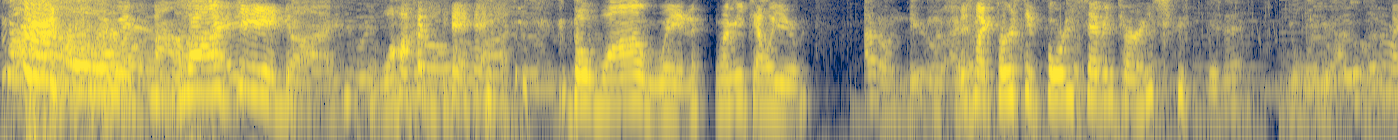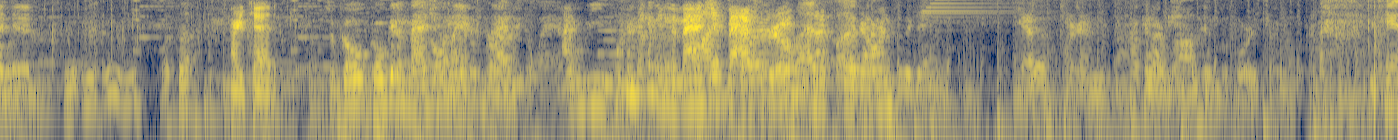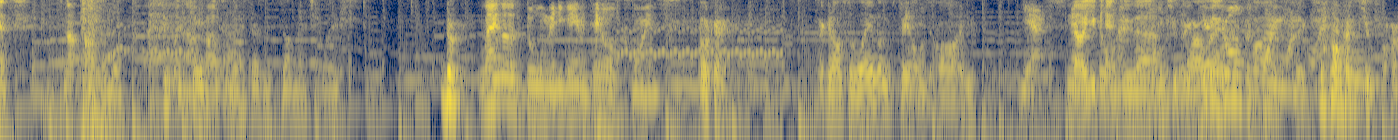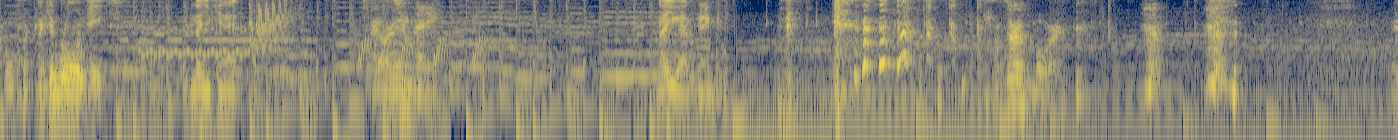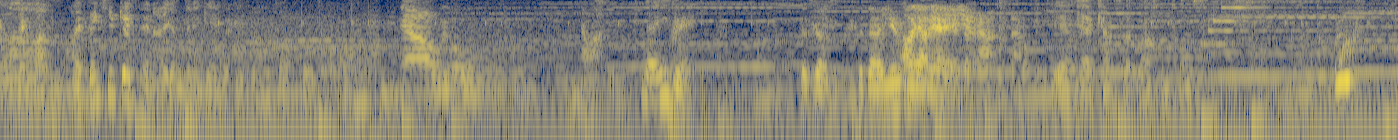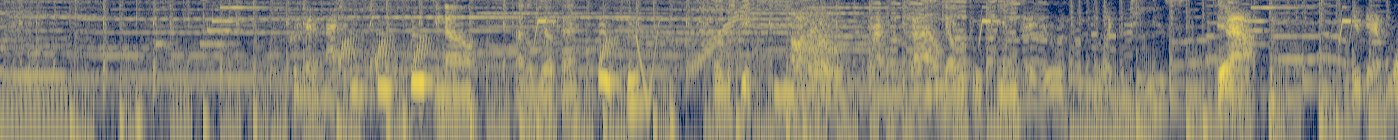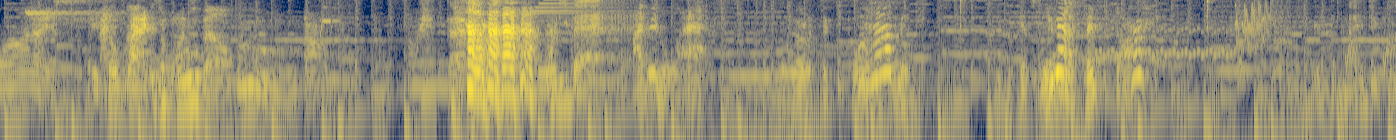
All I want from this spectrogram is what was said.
Yes! Oh Locked in! God, he Locked so in. The WA win. Let me tell you. I don't do. I This is my first in 47 turns. Is it? You, You're absolutely I did. What's up? Alright, Ted. so go go get a magic lamp for magic us. lamp. I will be We're in the magic bathroom. the Is that still going? to the game. Yep. Yeah. Okay. How can I rob him before his turn starts? You can't. It's not possible. Simply not possible. Uh, it doesn't sell magic lives. Land on the dual minigame and take all those coins. Okay. I can also land on the space he's on. Yes. No, you can't do that. I'm too Three, far You're going for 21 points. Oh, seven. I'm too far away. I can roll an eight. No, you can't. That's Sorry. too many. Now you gotta think. Observe the board. There's six left. Um, I think you get an item minigame if you bounce off the wall. No, we will not. No, you do. Because it goes, but the, you, Oh, yeah, yeah, the yeah. battle, the battle Yeah. minigame. Yeah, it counts that last one twice. Could get a magic. twice. No, that'll be okay. It'll just be a key. Oh, hello, random A child. skeletal key. Hey, you, you like the teas? Yeah. You get one item. It's a Magic wacky It's a one. bluebell. Ooh. Oh, That's fuck. pretty bad. I'm in last. Well, we don't have 50 What happened? People kept You got a fifth star? Get the magic key.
